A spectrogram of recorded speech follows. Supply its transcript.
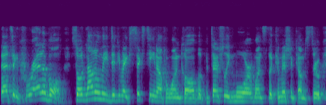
That's incredible. So not only did you make 16 off of one call, but potentially more once the commission comes through.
